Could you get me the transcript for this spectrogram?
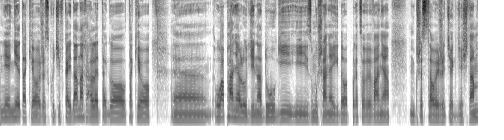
nie nie, nie takiego, że skuci w kajdanach, ale tego takiego e, łapania ludzi na długi i zmuszania ich do odpracowywania przez całe życie gdzieś tam.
